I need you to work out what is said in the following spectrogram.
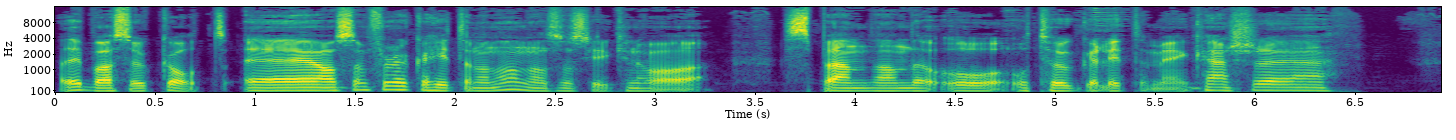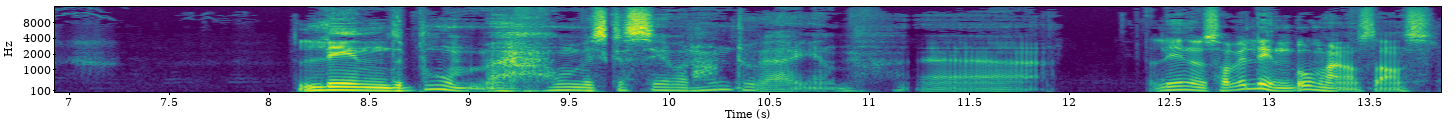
Ja, det är bara att sucka åt. Eh, och sen försöka hitta någon annan som skulle kunna vara spännande och, och tugga lite med. Kanske Lindbom, om vi ska se var han tog vägen. Eh, Linus, har vi Lindbom här någonstans?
